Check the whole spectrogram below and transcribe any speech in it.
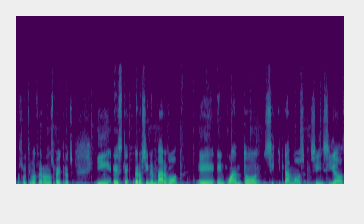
los últimos fueron los Patriots. Y este, pero sin embargo, eh, en cuanto, si quitamos, si, si yo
